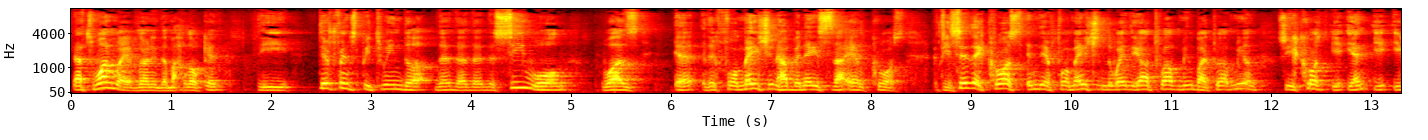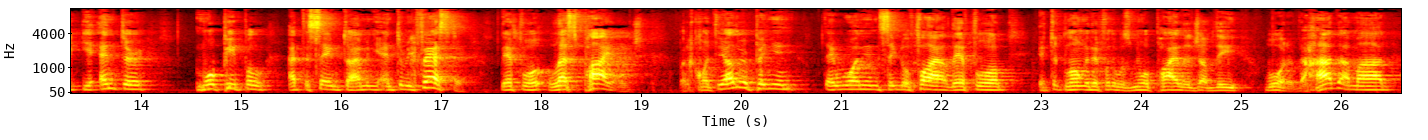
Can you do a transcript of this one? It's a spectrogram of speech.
That's one way of learning the mahloket. The difference between the, the, the, the, the was uh, the formation how Bnei Israel crossed. If you say they crossed in their formation the way they are, 12 mil by 12 mil, so you cross, you, you, you enter more people at the same time and you're entering faster. Therefore, less pilage. But according to the other opinion, they went in single file. Therefore, it took longer. Therefore, there was more pilage of the water. V'had amar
